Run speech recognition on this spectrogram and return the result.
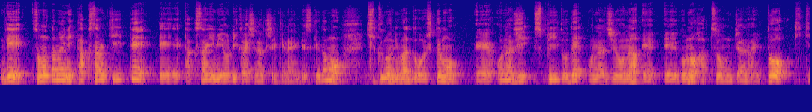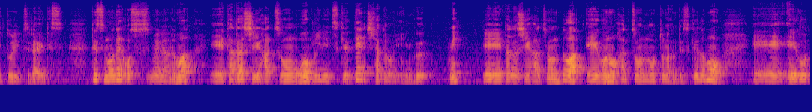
でそのためにたくさん聞いて、えー、たくさん意味を理解しなくちゃいけないんですけども聞くのにはどうしても、えー、同じスピードで同じような英語の発音じゃないと聞き取りづらいです。ですのでおすすめなのは、えー、正しい発音を身につけてシャドーイング。ねえ正しい発音とは英語の発音の音なんですけども、え英語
